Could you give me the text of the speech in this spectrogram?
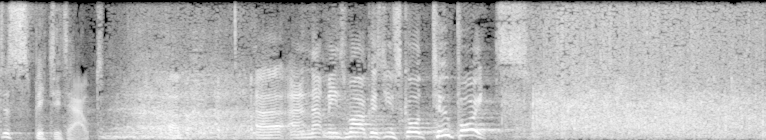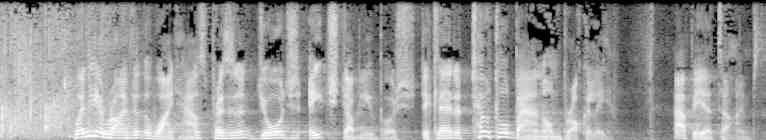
to spit it out. Um, uh, and that means, Marcus, you scored two points. When he arrived at the White House, President George H.W. Bush declared a total ban on broccoli. Happier times.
